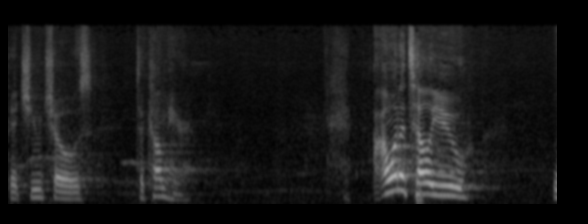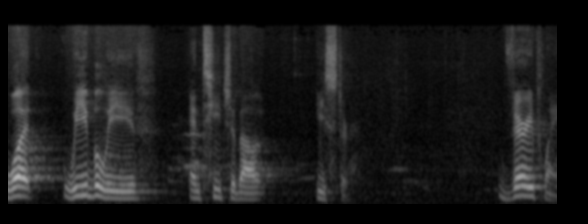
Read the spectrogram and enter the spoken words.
that you chose to come here. I want to tell you what we believe and teach about Easter. Very plain.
